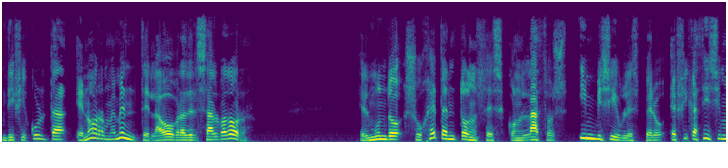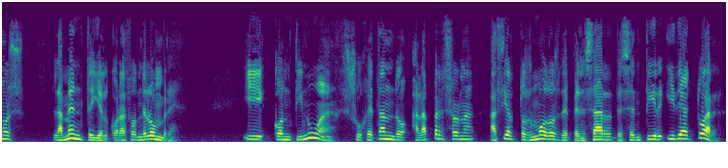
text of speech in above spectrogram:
dificulta enormemente la obra del Salvador. El mundo sujeta entonces con lazos invisibles pero eficacísimos la mente y el corazón del hombre y continúa sujetando a la persona a ciertos modos de pensar, de sentir y de actuar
